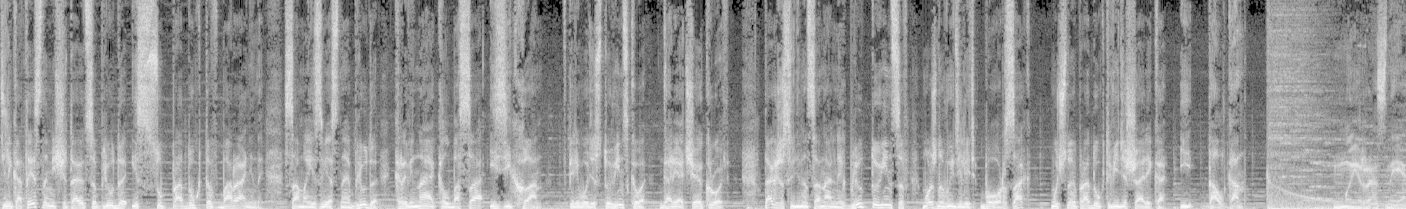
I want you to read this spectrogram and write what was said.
Деликатесными считаются блюда из субпродуктов баранины. Самое известное блюдо – кровяная колбаса изикхан, в переводе с тувинского «горячая кровь». Также среди национальных блюд тувинцев можно выделить боорзак, мучной продукт в виде шарика, и далган. Мы разные,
